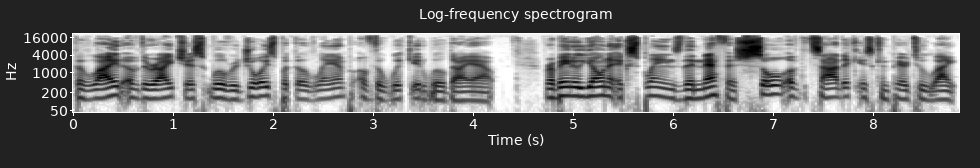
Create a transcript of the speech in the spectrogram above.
The light of the righteous will rejoice, but the lamp of the wicked will die out. Rabbeinu Yonah explains the nefesh, soul of the tzaddik, is compared to light.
